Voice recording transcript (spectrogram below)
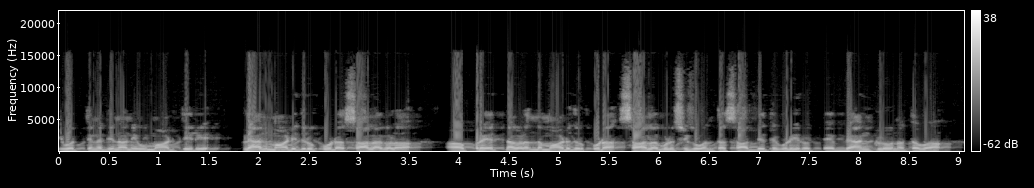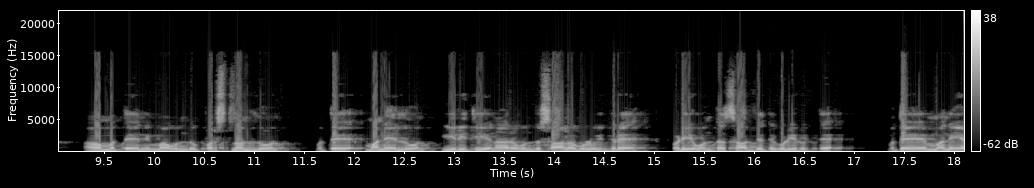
ಇವತ್ತಿನ ದಿನ ನೀವು ಮಾಡ್ತೀರಿ. ಪ್ಲಾನ್ ಮಾಡಿದ್ರು ಕೂಡ ಸಾಲಗಳ ಪ್ರಯತ್ನಗಳನ್ನ ಮಾಡಿದ್ರು ಕೂಡ ಸಾಲಗಳು ಸಿಗುವಂತ ಸಾಧ್ಯತೆಗಳು ಇರುತ್ತೆ. ಬ್ಯಾಂಕ್ ಲೋನ್ ಅಥವಾ ಮತ್ತೆ ನಿಮ್ಮ ಒಂದು ಪರ್ಸನಲ್ ಲೋನ್, ಮತ್ತೆ ಮನೆ ಲೋನ್ ಈ ರೀತಿ ಏನಾರ ಒಂದು ಸಾಲಗಳು ಇದ್ರೆ ಪಡೆಯುವಂತ ಸಾಧ್ಯತೆಗಳು ಇರುತ್ತೆ. ಮತ್ತೆ ಮನೆಯ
